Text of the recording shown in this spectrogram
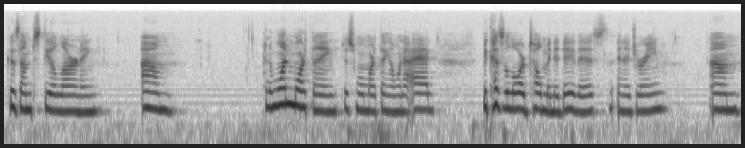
because I'm still learning. Um, and one more thing, just one more thing I want to add, because the Lord told me to do this in a dream. Um,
